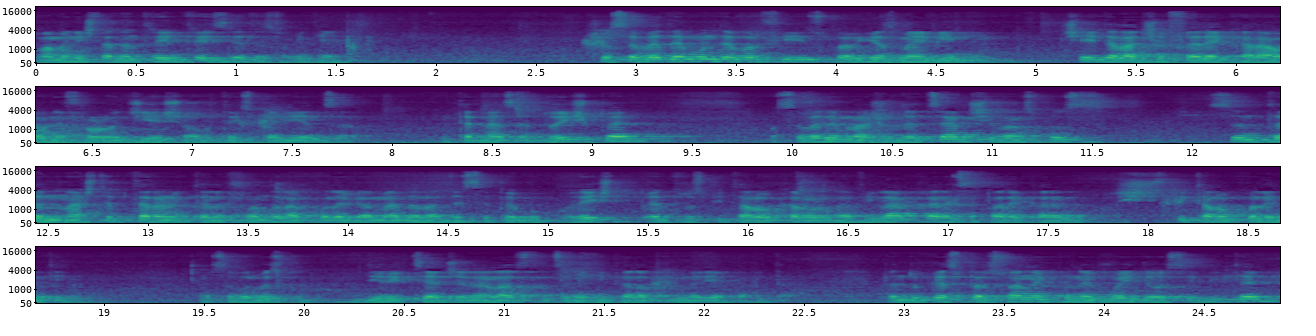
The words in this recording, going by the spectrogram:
Oamenii ăștia din 3 în 3 zile trebuie să facă dializă. Și o să vedem unde vor fi supravegheați mai bine. Cei de la CFR care au nefrologie și au avut experiență internează 12, o să vedem la județean și v-am spus, sunt în așteptarea unui telefon de la colega mea de la DSP București pentru Spitalul Carol Davila, care se pare care și Spitalul Colentin. O să vorbesc cu Direcția Generală Asistență Medicală Primăria Capitală. Pentru că sunt persoane cu nevoi deosebite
